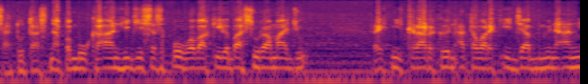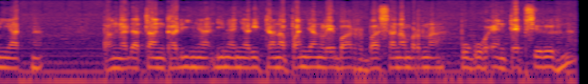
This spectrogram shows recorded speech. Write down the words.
Satu tasna pembukaan hiji sesepuh wawaki lebah suramaju rek mikrarkeun atawa rek ijab ngeunaan niatna. Pangna datang kadinya dina nyaritana panjang lebar basana merna puguh entep sireuhna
